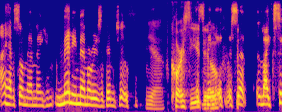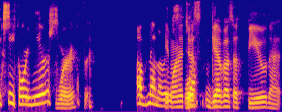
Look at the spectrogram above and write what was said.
I have so many many memories of him too. Yeah, of course you It's been, do. it was uh, like 64 years Worth. of memories. You want to Yeah. just give us a few that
